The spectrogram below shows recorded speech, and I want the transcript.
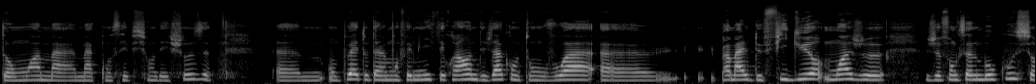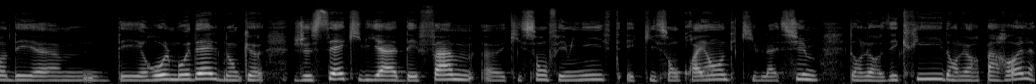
dans moi, ma conception des choses. Euh, on peut être totalement féministe et croyante déjà quand on voit euh, pas mal de figures. Moi, je, je fonctionne beaucoup sur des, euh, des rôles modèles. Donc, je sais qu'il y a des femmes qui sont féministes et qui sont croyantes, qui l'assument dans leurs écrits, dans leurs paroles.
